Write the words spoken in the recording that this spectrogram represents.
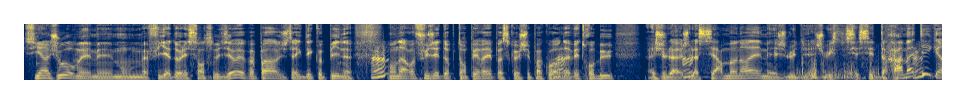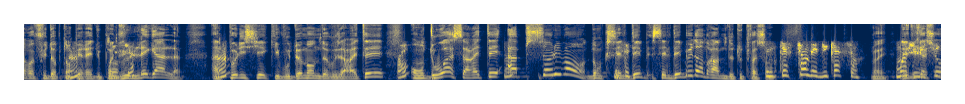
si un jour mes- mes- mon- ma fille adolescente me disait, ouais, papa, j'étais avec des copines, Hein on a refusé d'obtempérer parce que je sais pas quoi, on avait trop bu, je la, Hein je la sermonnerais, mais je lui, dis- je lui- c'est, c'est dramatique un refus d'obtempérer du point de vue légal. Un Hein policier qui vous demande de vous arrêter, on doit s'arrêter absolument. Donc c'est le, dé- c'est le début d'un drame de toute C'est façon. une question d'éducation. Oui. Moi, j'ai eu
